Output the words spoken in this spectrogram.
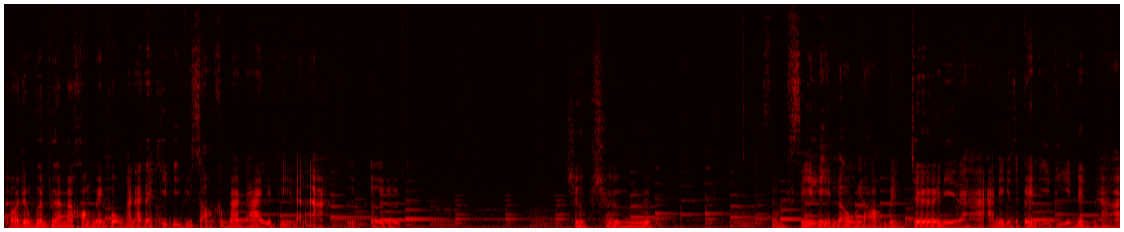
แต่ว่าถึงเพื่อนๆมาคอมเมนต์ผมก็น่าจะคิด EP 2 ขึ้นมาได้อยู่ดีแหละนะเออเออชืบชืบสำหรับซีรีส์ลงหลอมเรนเจอร์นี้นะฮะ อันนี้ก็จะเป็น EP หนึ่งนะฮะ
